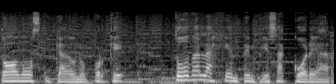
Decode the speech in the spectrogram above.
Todos y cada uno, porque toda la gente empieza a corear.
